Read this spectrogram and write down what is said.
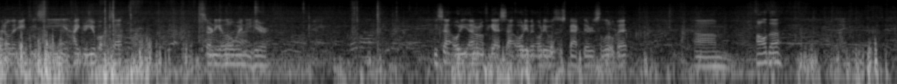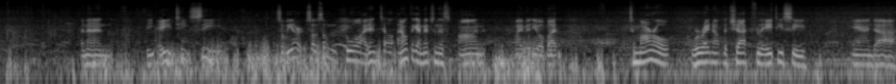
I know the ATC and Hiker Yearbook is up. It's starting to get a little windy here. We saw Odie. I don't know if you guys saw Odie, but Odie was just back there just a little bit. Um, ALDHA. And then the ATC. So we are so something cool. I didn't tell. I don't think I mentioned this on my video, but tomorrow we're writing out the check for the ATC, and uh,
